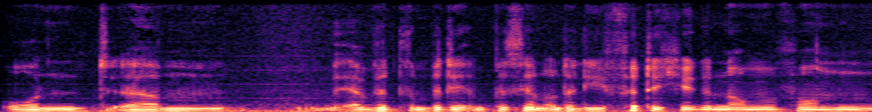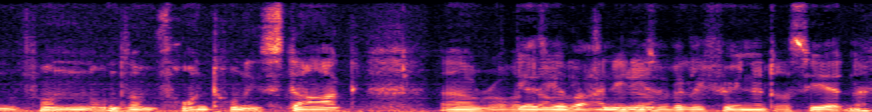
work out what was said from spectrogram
Und ähm, er wird so ein bisschen unter die Fittiche genommen von, von unserem Freund Tony Stark. Äh, Robert Der sich aber eigentlich nicht so wirklich für ihn interessiert, ne?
